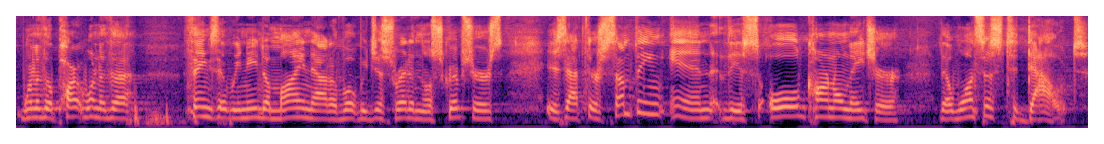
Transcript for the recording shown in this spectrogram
One of the part one of the things that we need to mind out of what we just read in those scriptures is that there's something in this old carnal nature that wants us to doubt.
